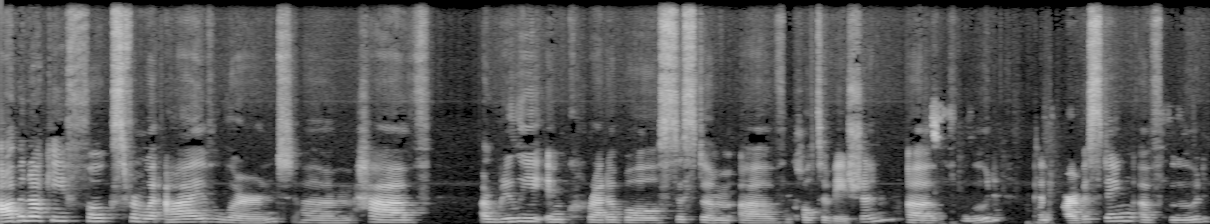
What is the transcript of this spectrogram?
Abenaki folks, from what I've learned, um, have a really incredible system of cultivation of food and harvesting of food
